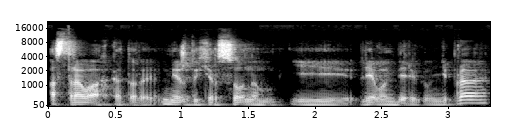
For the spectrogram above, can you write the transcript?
островах, которые между Херсоном и левым берегом Днепра.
